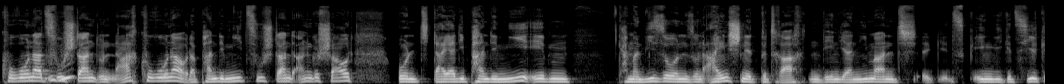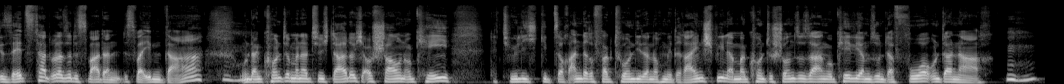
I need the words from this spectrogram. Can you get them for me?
Corona-Zustand mhm. und nach Corona oder Pandemie-Zustand angeschaut. Und da ja die Pandemie eben kann man wie so, ein, so einen Einschnitt betrachten, den ja niemand irgendwie gezielt gesetzt hat oder so. Das war dann, das war eben da. Mhm. Und dann konnte man natürlich dadurch auch schauen, okay, natürlich gibt's auch andere Faktoren, die da noch mit reinspielen, aber man konnte schon so sagen, okay, wir haben so ein davor und danach. Mhm.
